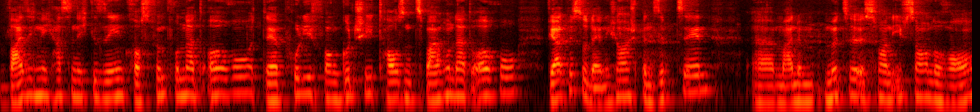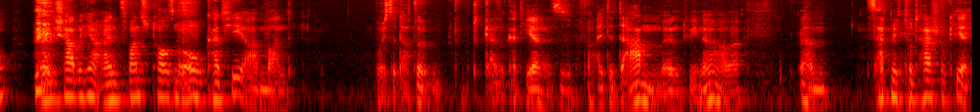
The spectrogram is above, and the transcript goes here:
weiß ich nicht, hast du nicht gesehen, kostet 500 Euro. Der Pulli von Gucci 1200 Euro. Wie alt bist du denn? Ich, ja, ich bin 17. Äh, meine Mütze ist von Yves Saint Laurent und ich habe hier ein 20.000 Euro Cartier-Armband. Wo ich so dachte, also Cartier, das ist so für alte Damen irgendwie, ne? Aber ähm, das hat mich total schockiert.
